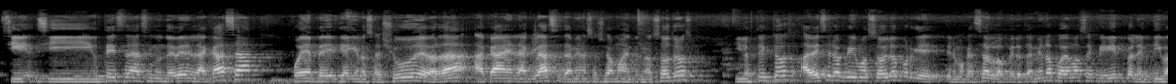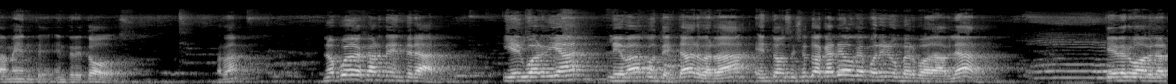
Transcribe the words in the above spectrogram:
Si, si ustedes están haciendo un deber en la casa, pueden pedir que alguien los ayude, ¿verdad? Acá en la clase también nos ayudamos entre nosotros. Y los textos a veces los escribimos solo porque tenemos que hacerlo, pero también los podemos escribir colectivamente, entre todos, ¿verdad? No puedo dejarte de enterar. Y el guardián le va a contestar, ¿verdad? Entonces yo acá tengo que poner un verbo de hablar. ¿Qué verbo hablar?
